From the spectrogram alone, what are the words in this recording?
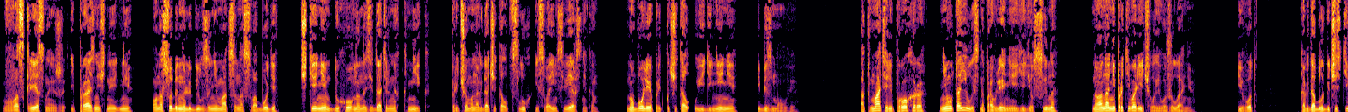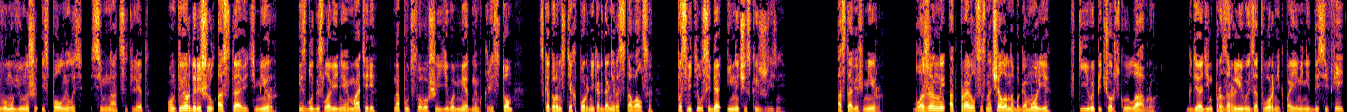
В воскресные же и праздничные дни он особенно любил заниматься на свободе чтением духовно-назидательных книг, причем иногда читал вслух и своим сверстникам, но более предпочитал уединение и безмолвие. От матери Прохора не утаилось направление ее сына, но она не противоречила его желанию. И вот, когда благочестивому юноше исполнилось семнадцать лет, он твердо решил оставить мир из благословения матери, напутствовавшей его медным крестом, с которым с тех пор никогда не расставался, посвятил себя иноческой жизни. Оставив мир, Блаженный отправился сначала на Богомолье в Киево-Печорскую лавру, где один прозорливый затворник по имени Досифей,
